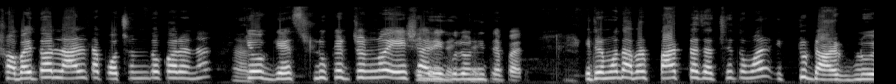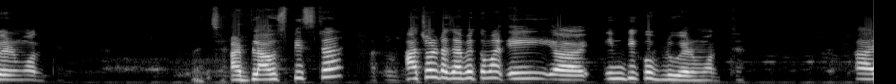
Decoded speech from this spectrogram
সবাই তো আর লালটা পছন্দ করে না। হ্যাঁ। কেউ গেস্ট লুকের জন্য এই শাড়িগুলো নিতে পারে। এটার মধ্যে আবার পার্টটা যাচ্ছে তোমার একটু ডার্ক ব্লু এর মধ্যে। আচ্ছা আর ব্লাউজ পিসটা আঁচলটা যাবে তোমার এই ইন্ডিগো ব্লু এর মধ্যে। আর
